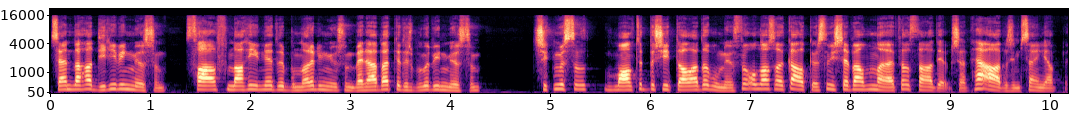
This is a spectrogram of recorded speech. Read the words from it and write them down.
Sen daha dili bilmiyorsun. Sarf, nahiv nedir bunları bilmiyorsun. Belagat nedir bunu bilmiyorsun. Çıkmışsın mantık dışı iddialarda bulunuyorsun. Ondan sonra kalkıyorsun işte ben bununla alakalı sana yapacağım. He abicim sen yap. be.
